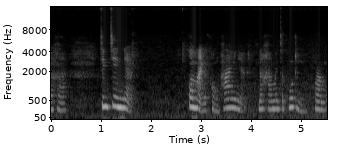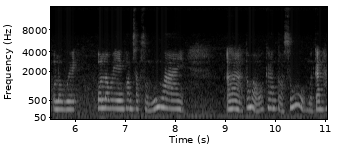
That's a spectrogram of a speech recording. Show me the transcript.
นะคะ จริงๆ เนี่ยความหมายของไพ่เนี่ยนะคะมันจะพูดถึงความโอลเวโอลเวงความสับสนวุ่นวายอ่าต้องบอกว่าการต่อสู้เหมือนการท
